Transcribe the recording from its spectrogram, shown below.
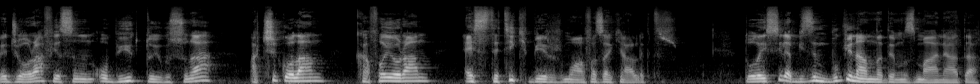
ve coğrafyasının o büyük duygusuna açık olan, kafa yoran, estetik bir muhafazakarlıktır. Dolayısıyla bizim bugün anladığımız manada,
